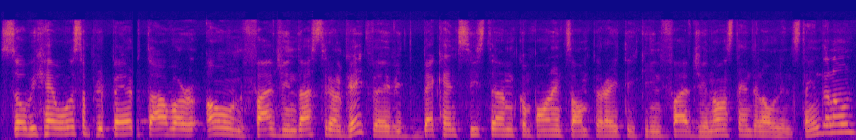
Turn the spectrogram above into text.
So we have also prepared our own 5G industrial gateway with backend system components operating in 5G non-standalone and standalone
